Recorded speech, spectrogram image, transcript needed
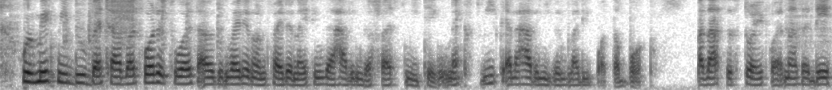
will make me do better. But for what it's worth, I was invited on Friday and I think they're having the first meeting next week and I haven't even bloody bought the book. But that's a story for another day.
